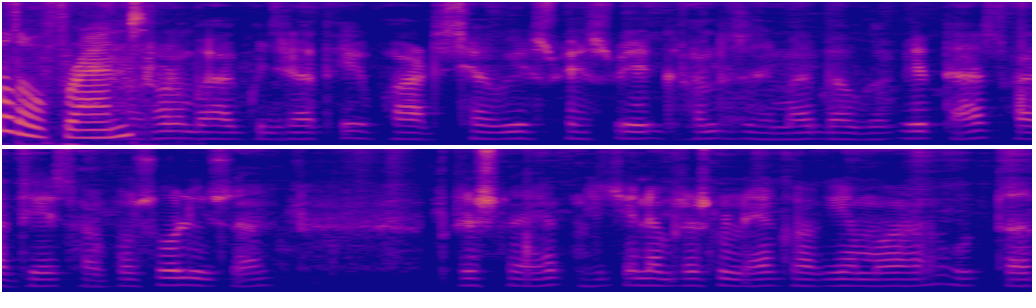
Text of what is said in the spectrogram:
Friend. ધોરણ બાર ગુજરાતી પાઠ છવ્વીસ વૈશ્વિક ગ્રંથ શ્રીમદ ભગવદ્ ગીતા, સ્વાધ્યાય સાપનું સોલ્યુશન. પ્રશ્ન એક, નીચેના પ્રશ્નને એક વાક્યમાં ઉત્તર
